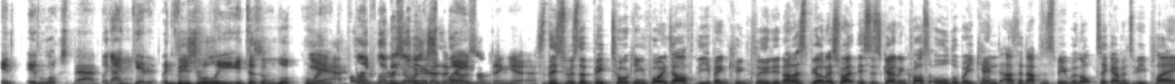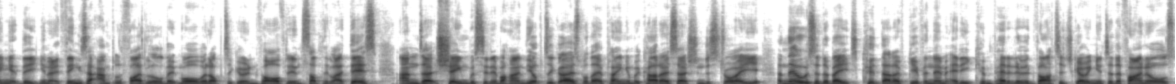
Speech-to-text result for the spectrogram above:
it it looks bad. Like I get it. Like visually, it doesn't look great. Yeah, but like let me someone who doesn't know something. Yeah. So this was a big talking point after the event concluded. Now let's be honest, right? This is going across all the weekend, as it happens to be with Optic having to be playing the you know things are amplified a little bit more when Optic are involved in something like this. And uh, Shane was sitting behind the Optic guys while they were playing a Mercado Search and Destroy, and there was a debate: could that have given them any competitive advantage going into the finals?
